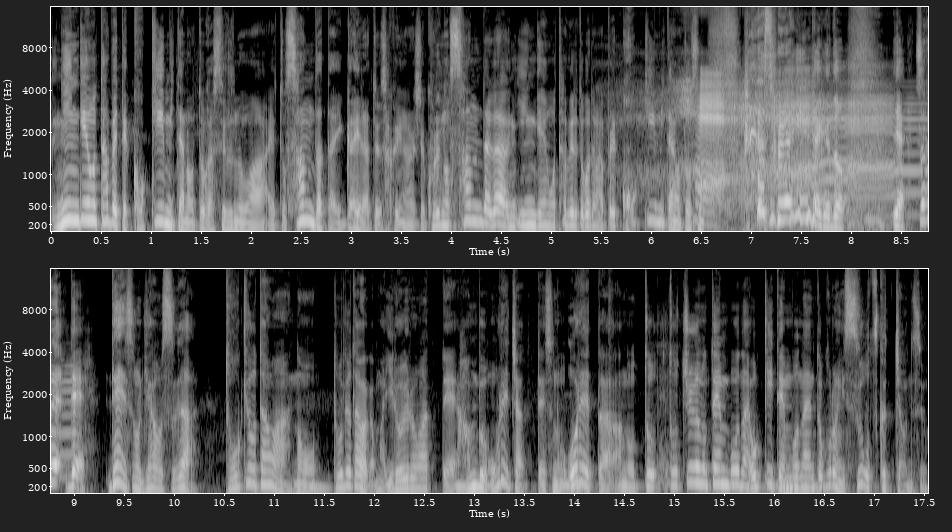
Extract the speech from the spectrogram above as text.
人間を食べてコッキーみたいな音がするのは、えっと、サンダ対ガイラという作品がありましてこれのサンダが人間を食べるところでもやっぱりコッキーみたいな音をする。それはいいんだけどいやそれででそのギャオスが東京タワーの東京タワーがまあいろいろあって半分折れちゃってその折れたあのと途中の展望台大きい展望台のところに巣を作っちゃうんですよ。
